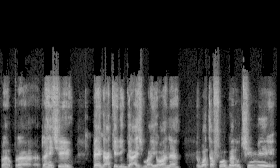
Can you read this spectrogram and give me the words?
para a gente pegar aquele gás maior, né. O Botafogo era o time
